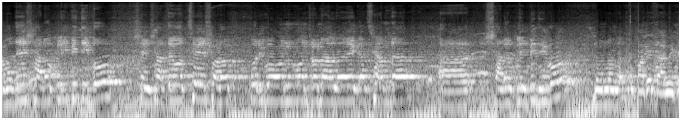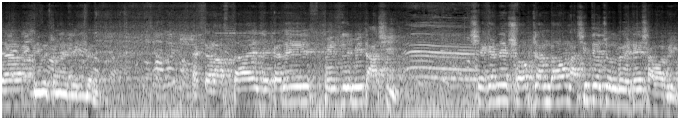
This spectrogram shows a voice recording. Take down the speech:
আমাদের স্মারকলিপি দিব। সেই সাথে হচ্ছে সড়ক পরিবহন মন্ত্রণালয়ের কাছে আমরা স্মারকলিপি দিব। ধন্যবাদ। আমাদের দাবিটা বিবেচনায় দেখবেন। একটা রাস্তায় যেখানে স্পিড লিমিট আশি, সেখানে সব যানবাহন আশিতে চলবে, এটাই স্বাভাবিক।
